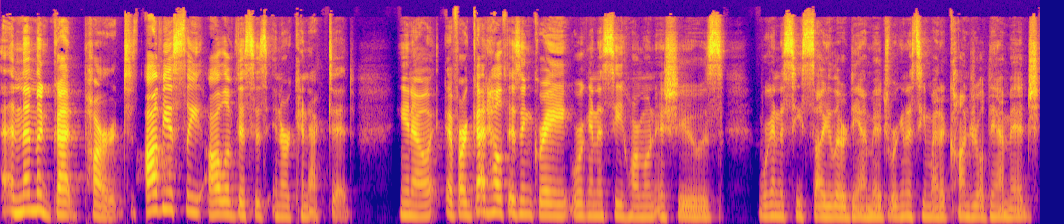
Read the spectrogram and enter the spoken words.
And then the gut part. Obviously, all of this is interconnected. You know, if our gut health isn't great, we're going to see hormone issues. We're going to see cellular damage. We're going to see mitochondrial damage.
